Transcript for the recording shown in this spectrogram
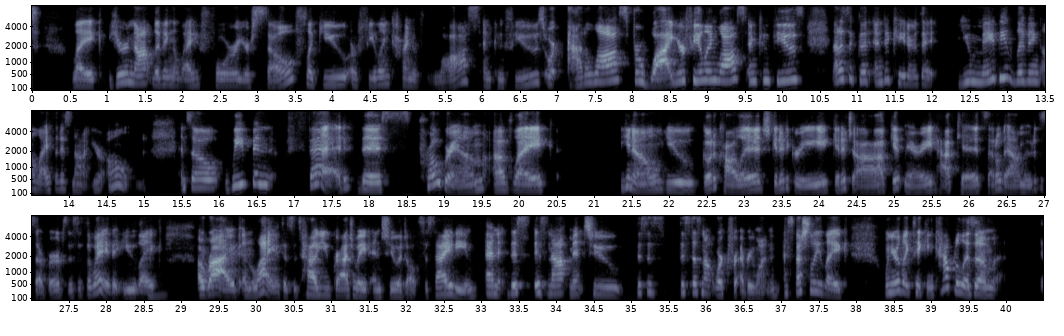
like you're not living a life for yourself, like you are feeling kind of lost and confused or at a loss for why you're feeling lost and confused, that is a good indicator that you may be living a life that is not your own. And so we've been fed this program of like, you know, you go to college, get a degree, get a job, get married, have kids, settle down, move to the suburbs. This is the way that you like. Mm-hmm arrive in life. This is how you graduate into adult society. And this is not meant to, this is, this does not work for everyone, especially like when you're like taking capitalism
